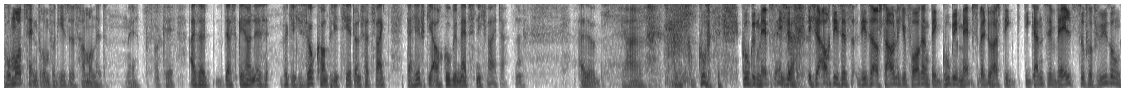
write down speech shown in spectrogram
Humorzentrum, vergiss es, haben wir nicht. Nee. Okay, also das Gehirn ist wirklich so kompliziert und verzweigt, da hilft dir auch Google Maps nicht weiter. Ne? Also ja, Google Maps ist ja, ist ja auch dieses, dieser erstaunliche Vorgang bei Google Maps, weil du hast die, die ganze Welt zur Verfügung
